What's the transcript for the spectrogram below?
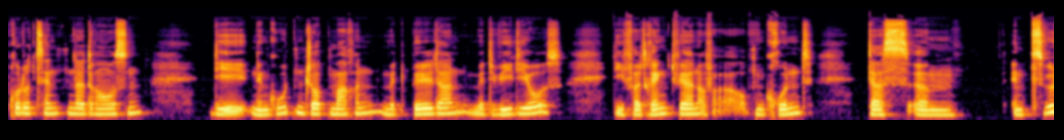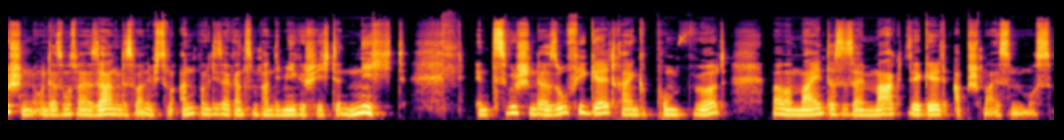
Produzenten da draußen, die einen guten Job machen mit Bildern, mit Videos, die verdrängt werden auf, auf dem Grund, dass ähm, inzwischen, und das muss man ja sagen, das war nämlich zum Anfang dieser ganzen Pandemie-Geschichte nicht, inzwischen da so viel Geld reingepumpt wird, weil man meint, das ist ein Markt, der Geld abschmeißen muss.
